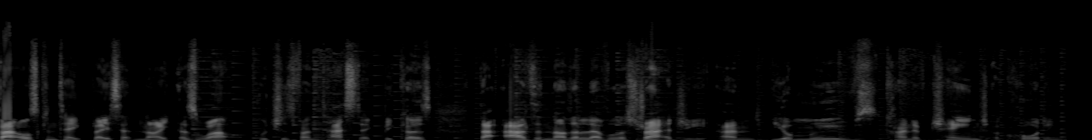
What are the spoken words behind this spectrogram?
battles can take place at night as well, which is fantastic because that adds another level of strategy and your moves kind of change accordingly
